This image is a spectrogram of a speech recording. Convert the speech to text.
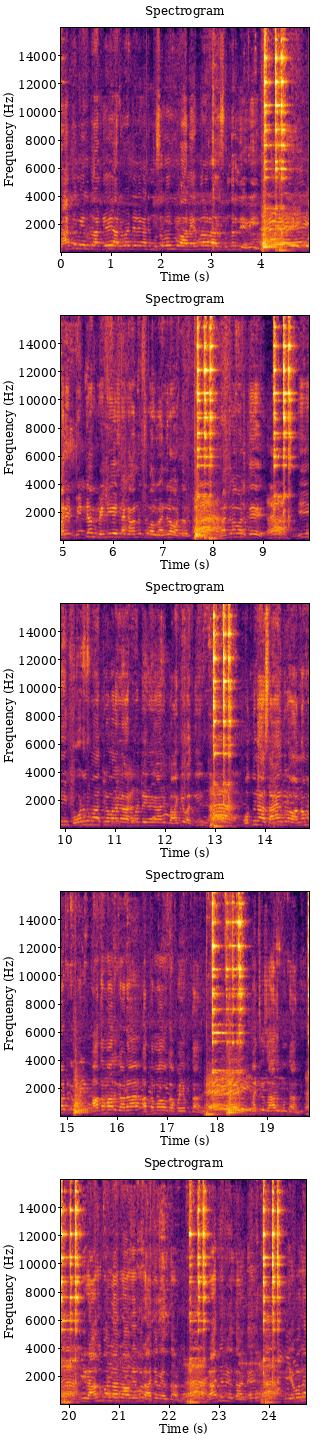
రాజ్యం ఏలుతా అంటే అటువంటి కానీ ముసలోళ్ళు ఆ నేపాల రాజు సుందరదేవి. మరి బిడ్డకు పెళ్ళి చేసిన కాడ నుంచి వాళ్ళు రంధ్ర పడ్డారు. రంధ్ర పడితే ఈ కోడలు మాత్రం అనగా అటువంటి కానీ భాగ్యవతి పొద్దున సాయంత్రం అన్నం పట్టుకపోయి పాతమాలు కాడ అత్తమామకు అప్పచెప్తాను మంచిగా సాదుకుంటాను ఈ రాజు బల్లాని రాజేమో రాజ్యం వెళ్తాడు. రాజ్యం వెళ్తా అంటే ఎవరా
